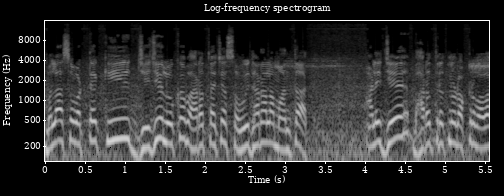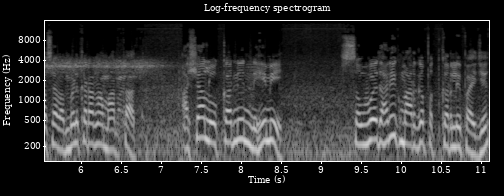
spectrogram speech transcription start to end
मला असं वाटतं की जे जे लोक भारताच्या संविधानाला मानतात आणि जे भारतरत्न डॉक्टर बाबासाहेब आंबेडकरांना मानतात अशा लोकांनी नेहमी संवैधानिक मार्ग पत्करले पाहिजेत.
